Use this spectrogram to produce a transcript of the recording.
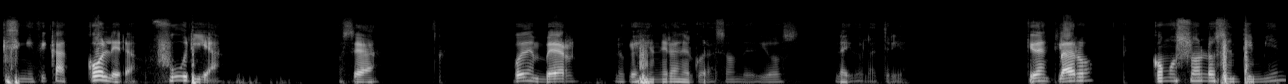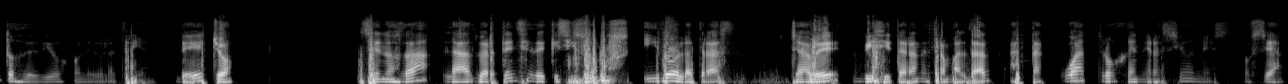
que significa cólera, furia. O sea, pueden ver lo que genera en el corazón de Dios la idolatría. Quedan claro cómo son los sentimientos de Dios con la idolatría. De hecho, se nos da la advertencia de que si somos idólatras, Yahvé visitará nuestra maldad hasta cuatro generaciones. O sea,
